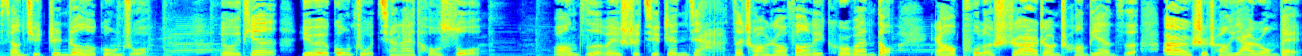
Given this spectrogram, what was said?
想娶真正的公主，有一天，一位公主前来投诉。王子为试其真假，在床上放了一颗豌豆，然后铺了十二张床垫子，二十床鸭绒被。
